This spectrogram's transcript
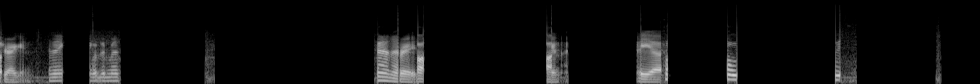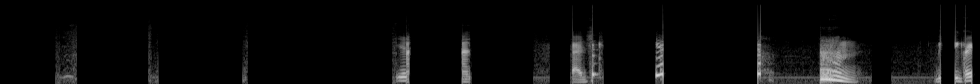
dragon. I think what I meant. Anna, right. Yeah. Be great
